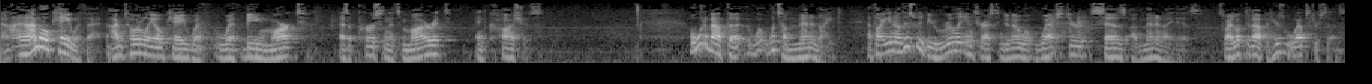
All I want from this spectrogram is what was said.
And, I, am okay with that. I'm totally okay with, with being marked as a person that's moderate and cautious. Well, what about the, what, what's a Mennonite? I thought, you know, this would be really interesting to know what Webster says a Mennonite is. So I looked it up, and here's what Webster says.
